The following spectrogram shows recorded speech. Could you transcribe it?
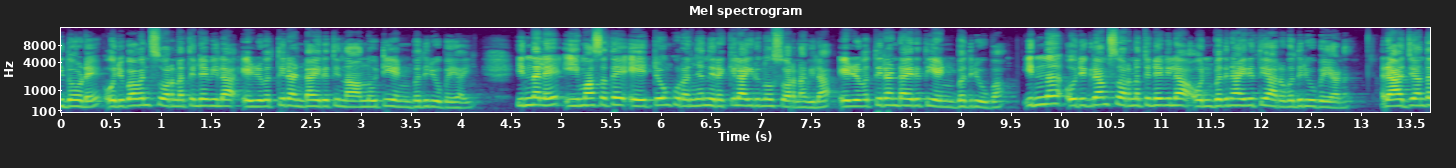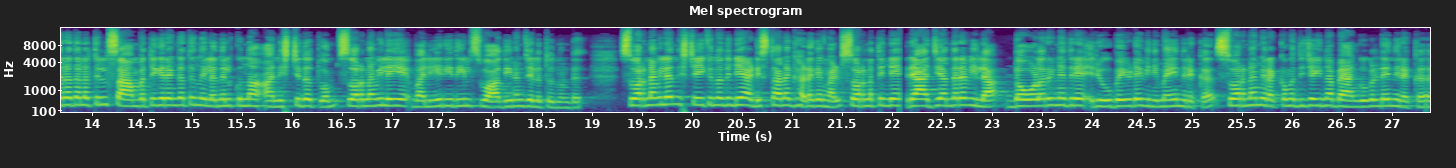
ഇതോടെ ഒരു പവൻ സ്വർണത്തിന്റെ വില എഴുപത്തിരണ്ടായിരത്തി നാനൂറ്റി എൺപത് രൂപയായി. ഇന്നലെ ഈ മാസത്തെ ഏറ്റവും കുറഞ്ഞ നിരക്കിലായിരുന്നു സ്വർണവില എഴുപത്തിരണ്ടായിരത്തി എൺപത് രൂപ. ഇന്ന് ഒരു ഗ്രാം സ്വർണത്തിന്റെ വില ഒൻപതിനായിരത്തി അറുപത് രൂപയാണ്. രാജ്യാന്തര തലത്തിൽ സാമ്പത്തിക രംഗത്ത് നിലനിൽക്കുന്ന അനിശ്ചിതത്വം സ്വർണവിലയെ വലിയ രീതിയിൽ സ്വാധീനം ചെലുത്തുന്നുണ്ട്. സ്വർണവില നിശ്ചയിക്കുന്നതിന്റെ അടിസ്ഥാന ഘടകങ്ങൾ സ്വർണത്തിന്റെ രാജ്യാന്തര വില ഡോളറിനെതിരെ രൂപയുടെ വിനിമയ നിരക്ക് സ്വർണം ഇറക്കുമതി ചെയ്യുന്ന ബാങ്കുകളുടെ നിരക്ക്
